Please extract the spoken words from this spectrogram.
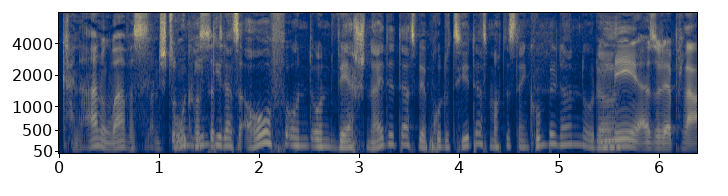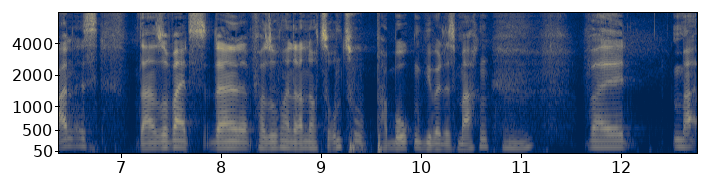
keine Ahnung, war, was es an Wo Stunden nehmt kostet. ihr das auf und, und wer schneidet das? Wer produziert das? Macht das dein Kumpel dann? Oder? Nee, also der Plan ist, da soweit, da versuchen wir dran noch so rumzupaboken, wie wir das machen. Mhm. Weil ma,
